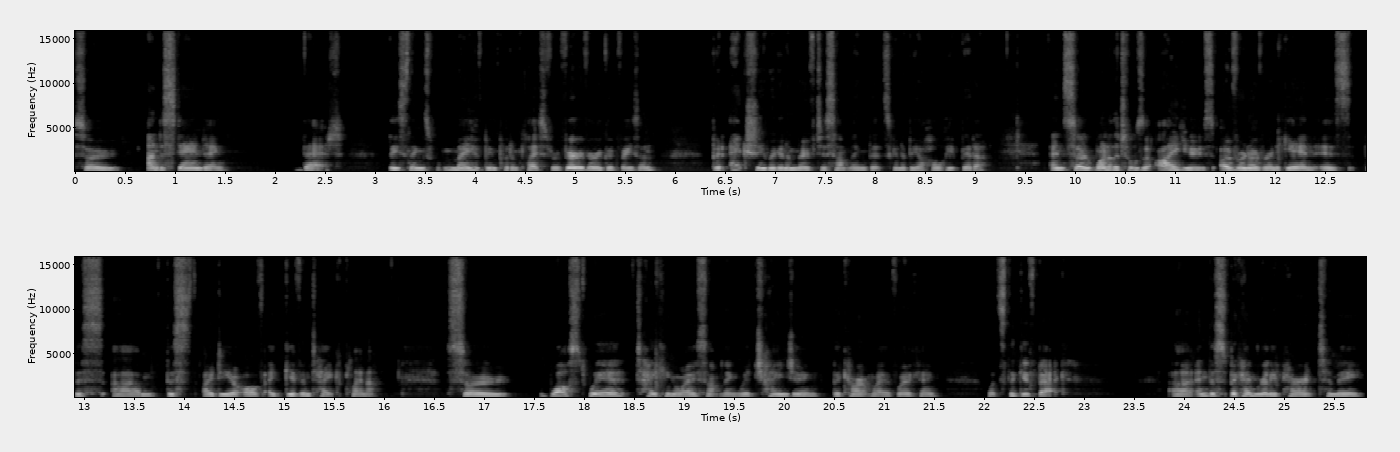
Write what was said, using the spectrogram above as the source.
So understanding that these things may have been put in place for a very, very good reason, but actually we're going to move to something that's going to be a whole heap better. And so one of the tools that I use over and over and again is this um, this idea of a give and take planner. So whilst we're taking away something, we're changing the current way of working. What's the give back? Uh, and this became really apparent to me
